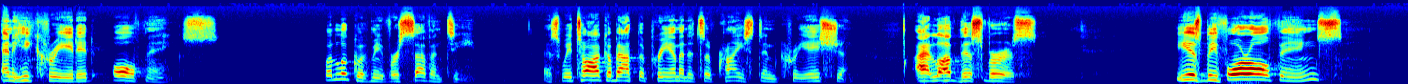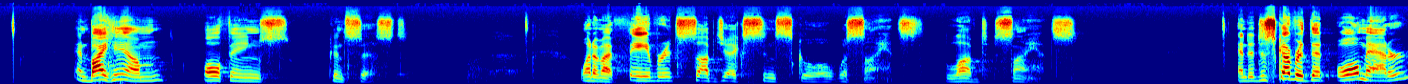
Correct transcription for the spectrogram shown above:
and he created all things. But look with me, verse 17. As we talk about the preeminence of Christ in creation, I love this verse. He is before all things, and by him all things consist. One of my favorite subjects in school was science loved science. And I discovered that all matter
